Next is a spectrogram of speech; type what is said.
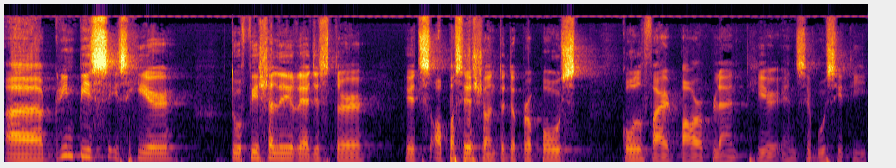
Uh, Greenpeace is here to officially register its opposition to the proposed coal-fired power plant here in Cebu City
